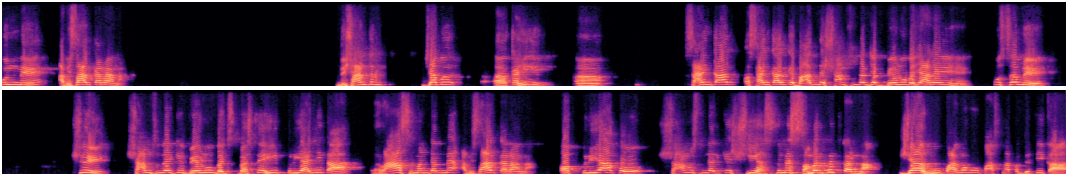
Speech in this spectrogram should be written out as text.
उनमें अभिसार कराना निशांत जब आ, कहीं सायंकाल और सायंकाल के बाद में श्याम सुंदर जब बेणु बजा रहे हैं उस समय श्री श्याम सुंदर की वेणु बजते ही प्रिया जी का रास मंडल में अभिसार कराना और प्रिया को श्याम सुंदर के श्रीहस्त में समर्पित करना यह रूपानुग उपासना पद्धति का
